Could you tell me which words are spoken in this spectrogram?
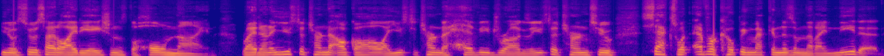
you know, suicidal ideations, the whole nine right? And I used to turn to alcohol, I used to turn to heavy drugs, I used to turn to sex, whatever coping mechanism that I needed.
